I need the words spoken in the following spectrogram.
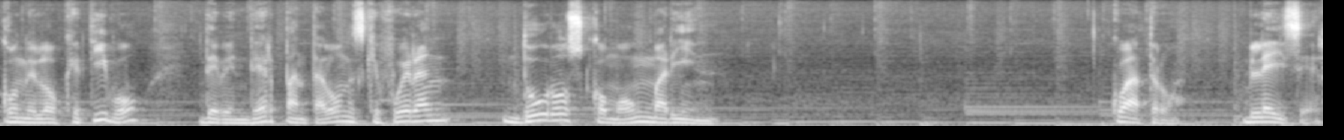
con el objetivo de vender pantalones que fueran duros como un marín. 4 Blazer.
